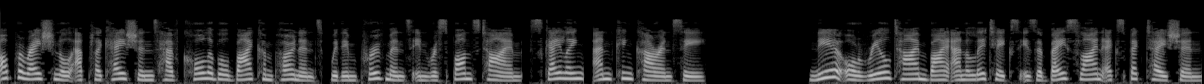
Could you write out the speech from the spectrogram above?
Operational applications have callable buy components, with improvements in response time, scaling, and concurrency. Near or real-time buy analytics is a baseline expectation.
